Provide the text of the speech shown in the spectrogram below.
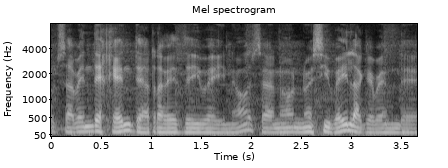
O sea, vende gente a través de eBay, ¿no? O sea, no, no es eBay la que vende.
